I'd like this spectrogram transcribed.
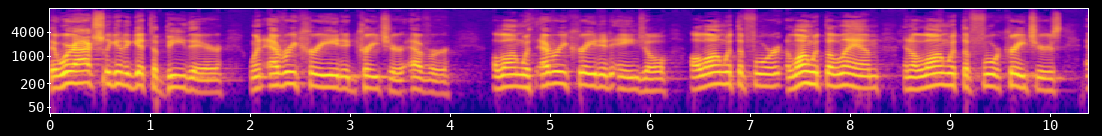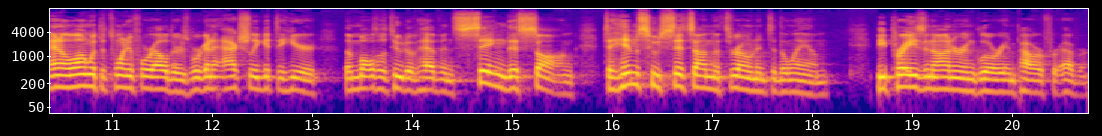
That we're actually going to get to be there when every created creature ever, along with every created angel, along with the four, along with the lamb, and along with the four creatures, and along with the 24 elders, we're going to actually get to hear the multitude of heaven sing this song to him who sits on the throne and to the lamb. Be praise and honor and glory and power forever.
